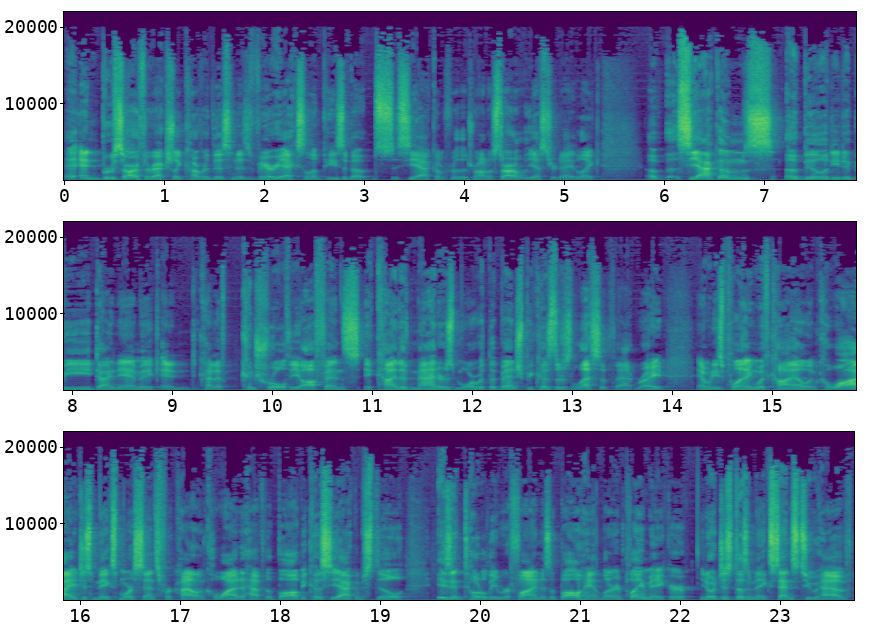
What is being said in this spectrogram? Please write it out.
and Bruce Arthur actually covered this in his very excellent piece about Siakam for the Toronto Star yesterday. Like uh, Siakam's ability to be dynamic and kind of control the offense, it kind of matters more with the bench because there's less of that, right? And when he's playing with Kyle and Kawhi, it just makes more sense for Kyle and Kawhi to have the ball because Siakam still isn't totally refined as a ball handler and playmaker. You know, it just doesn't make sense to have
